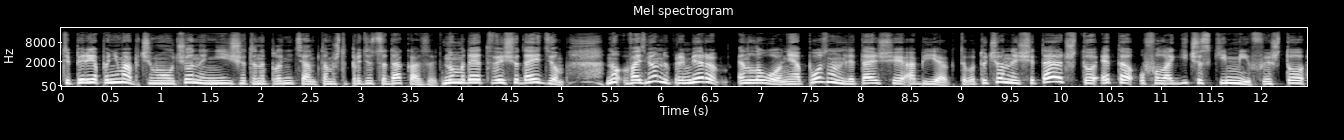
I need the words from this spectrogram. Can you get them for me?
Теперь я понимаю, почему ученые не ищут инопланетян, потому что придется доказывать. Но мы до этого еще дойдем. Но возьмем, например, НЛО, неопознанные летающие объекты. Вот ученые считают, что это уфологический миф, и что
